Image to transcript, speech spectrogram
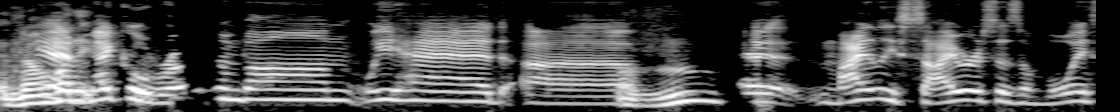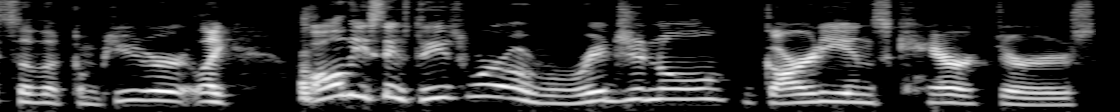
Nobody. Michael Rosenbaum. We had uh, Mhm. uh, Miley Cyrus as a voice of a computer. Like all these things, these were original Guardians characters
